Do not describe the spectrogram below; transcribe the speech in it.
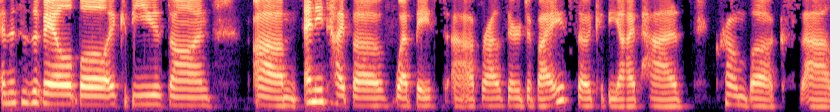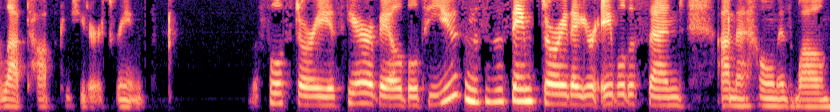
And this is available, it could be used on um, any type of web-based uh, browser device. So it could be iPads, Chromebooks, uh, laptops, computer screens. The full story is here available to use, and this is the same story that you're able to send um, at home as well.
